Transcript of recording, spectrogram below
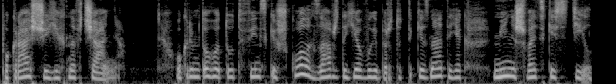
покращує їх навчання. Окрім того, тут в фінських школах завжди є вибір. Тут такий, знаєте, як міні-шведський стіл,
